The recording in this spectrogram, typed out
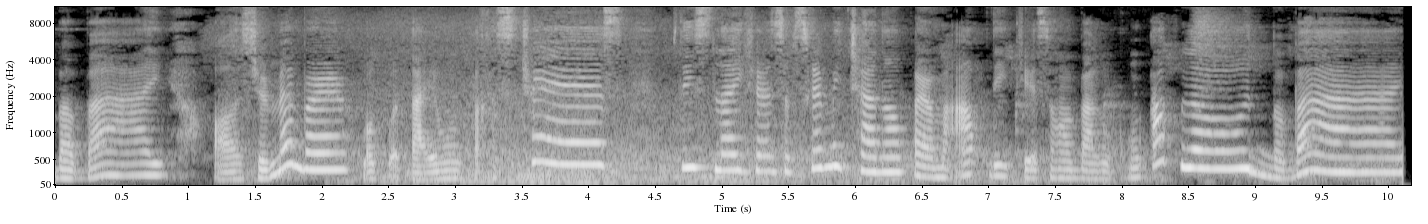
Bye-bye. Also remember, huwag po tayong magpaka-stress. Please like, share, and subscribe my channel para ma-update kayo sa mga bago kong upload. Bye-bye!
